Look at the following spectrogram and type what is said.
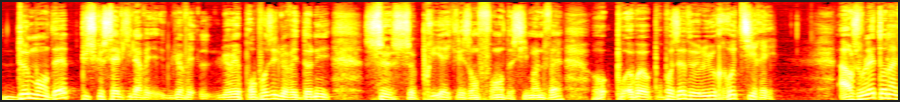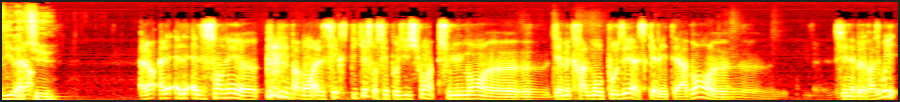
demandait, puisque c'est elle qui lui avait, lui avait proposé, lui avait donné ce, ce prix avec les enfants de Simone Veil, euh, euh, proposait de lui retirer. Alors je voulais ton avis là-dessus. Alors, elle, elle, elle s'en est, euh, pardon, elle s'est expliquée sur ses positions absolument euh, diamétralement opposées à ce qu'elle était avant. Euh, Zineb El Razoui.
